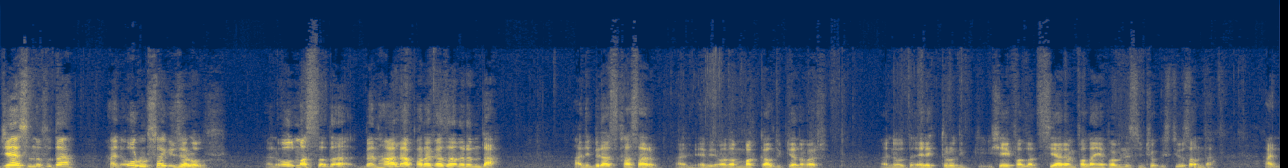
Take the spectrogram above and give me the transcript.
C sınıfı da hani olursa güzel olur. Hani olmazsa da ben hala para kazanırım da. Hani biraz kasarım. Hani ne bileyim adam bakkal dükkanı var. Hani o da elektronik şey falan CRM falan yapabilirsin çok istiyorsan da. Hani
